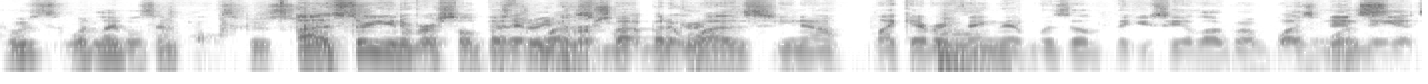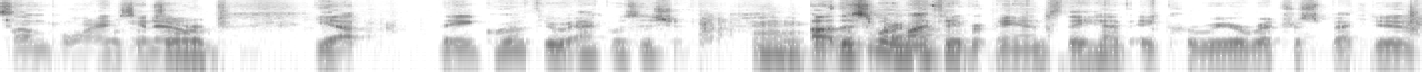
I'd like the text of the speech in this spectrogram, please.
Who's? What labels Impulse? Who's? Uh, it's who's- through Universal, but it was, Universal. but but Okay. it was, you know, like everything that was a, that you see a logo of was an Was- indie at some point. you know, absorbed. Yep. They grow through acquisition. Mm. Uh, this is one of my favorite bands. They have a career retrospective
